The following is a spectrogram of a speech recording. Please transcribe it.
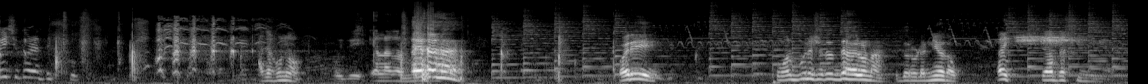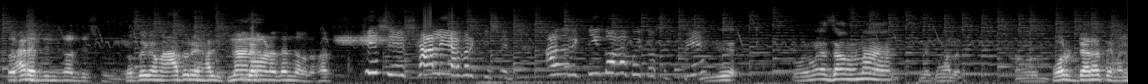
বেশি করে দেখো আচ্ছা শুনো ওই যে এলাকার ওরে তোমার বোনের সাথে দেখা হলো না? এদের ওটা নিয়ে দাও এই চর্দাস কিনে আরে। দিন চর্দাস কিনে নিয়ে যত আমার আদরে হালি। না না ওটা দেন দাও না কিসের শালি আবার কিসের? আরে কি কথা কইতাছো তুমি? তুমি মানে জানো না মানে তোমার হাতে মানে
